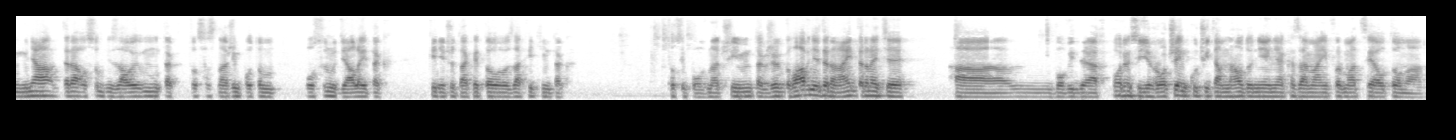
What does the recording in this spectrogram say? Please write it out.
mňa teda osobne zaujímujú, tak to sa snažím potom posunúť ďalej, tak keď niečo takéto zachytím, tak to si poznačím. Takže hlavne teda na internete a vo videách. Pozriem si ročenku, či tam náhodou nie je nejaká zaujímavá informácia o tom a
